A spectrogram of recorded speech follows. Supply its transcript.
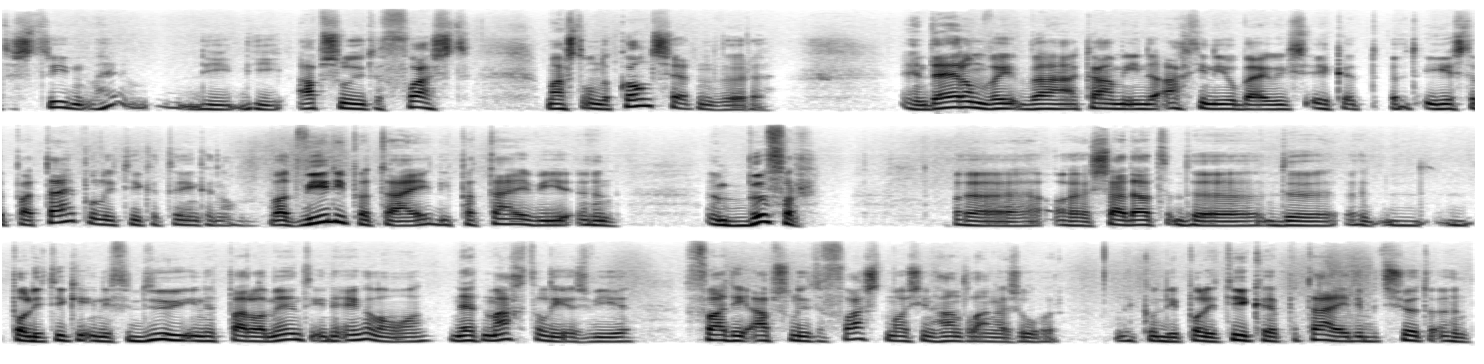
Strijden, hè, die, die absolute vast, maar onder kant zetten worden. En daarom kwamen in de 18e eeuw bij ik het, het eerste partijpolitieke denken om. Wat wie die partij, die partij wie een, een buffer uh, de, de, politieke individu in het parlement in Engeland net machteloos is weer voor die absolute vastmars in handlangers oer. Die, die, politieke partij die een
